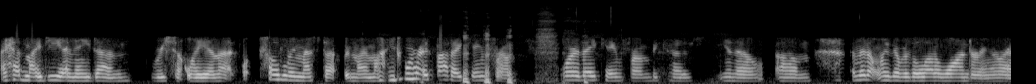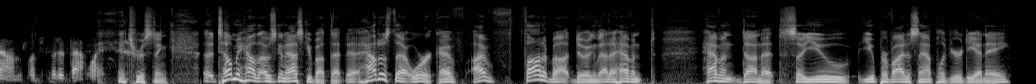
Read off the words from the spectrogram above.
I had my DNA done recently, and that totally messed up in my mind where I thought I came from, where they came from, because you know, um, evidently there was a lot of wandering around. Let's put it that way. Interesting. Uh, tell me how I was going to ask you about that. Uh, how does that work? I've I've thought about doing that. I haven't haven't done it. So you you provide a sample of your DNA.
